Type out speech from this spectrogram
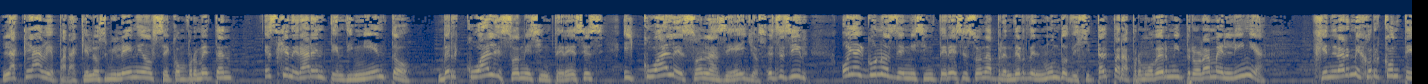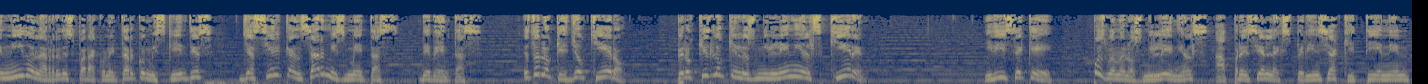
la clave para que los millennials se comprometan es generar entendimiento, ver cuáles son mis intereses y cuáles son las de ellos. Es decir, hoy algunos de mis intereses son aprender del mundo digital para promover mi programa en línea, generar mejor contenido en las redes para conectar con mis clientes y así alcanzar mis metas de ventas. Esto es lo que yo quiero. Pero ¿qué es lo que los millennials quieren? Y dice que, pues bueno, los millennials aprecian la experiencia que tienen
